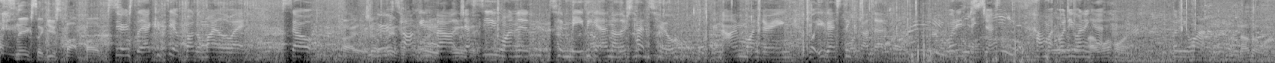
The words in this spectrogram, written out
Spot snakes like you spot bugs. seriously, I could see a bug a mile away. So Alright, we were talking about. Jesse wanted to maybe get another tattoo, and I'm wondering what you guys think about that. What do you think, Jess? How much? What do you want to get? I want one. What do you want? Another one.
